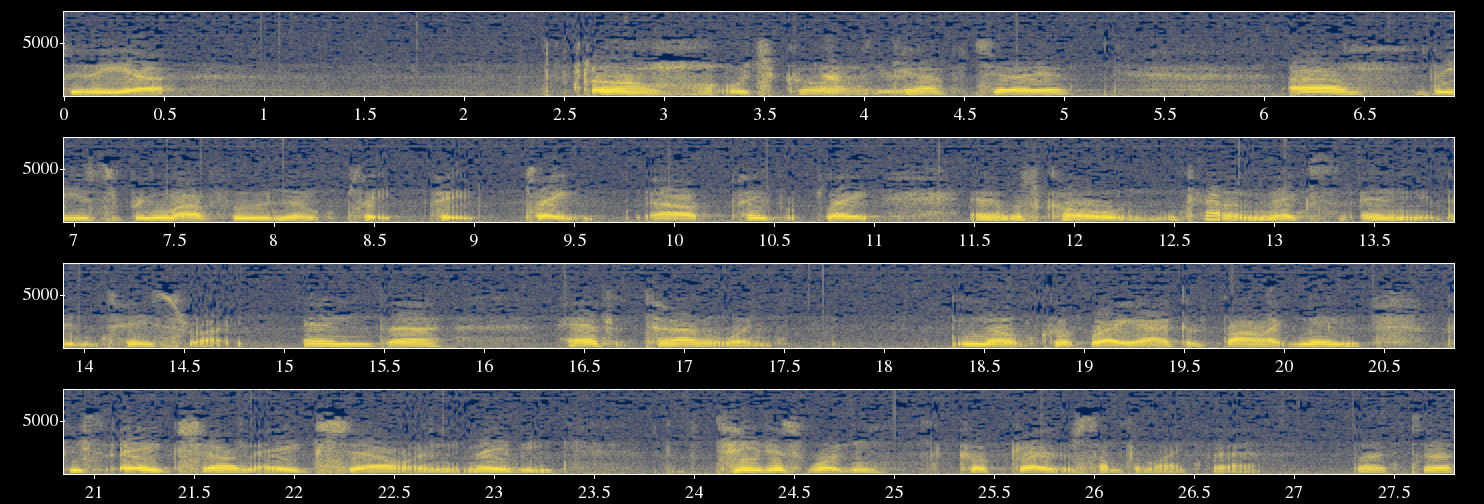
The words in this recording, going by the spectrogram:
to the, uh, oh, what would you call Cafeteria. it, cafeteria, um, they used to bring my food in a plate, plate, plate uh, paper plate, and it was cold, and kind of mixed, and it didn't taste right. And uh, half the time it wasn't, you know, cooked right. I could find like maybe a piece of eggshell and eggshell, and maybe potatoes wasn't cooked right or something like that. But uh,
